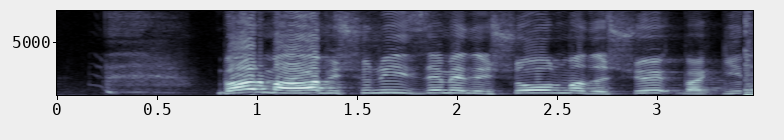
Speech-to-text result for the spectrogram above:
var mı abi şunu izlemedin şu olmadı şu bak yine...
